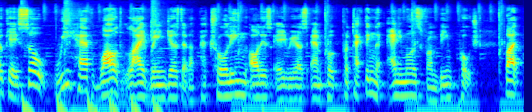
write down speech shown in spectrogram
Okay, so we have wildlife rangers that are patrolling all these areas and pro- protecting the animals from being poached. But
